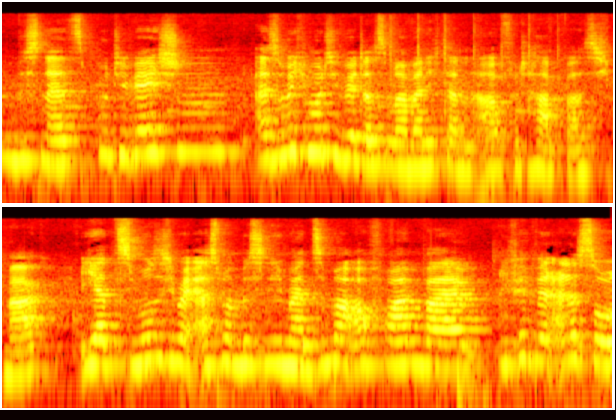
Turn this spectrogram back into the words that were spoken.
Ein bisschen als Motivation. Also mich motiviert das immer, wenn ich dann ein Outfit habe, was ich mag. Jetzt muss ich aber erstmal ein bisschen hier mein Zimmer aufräumen, weil ich finde, wenn alles so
